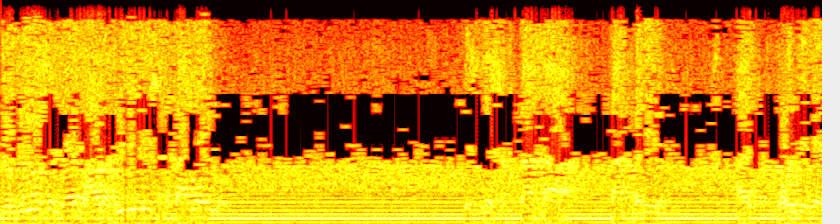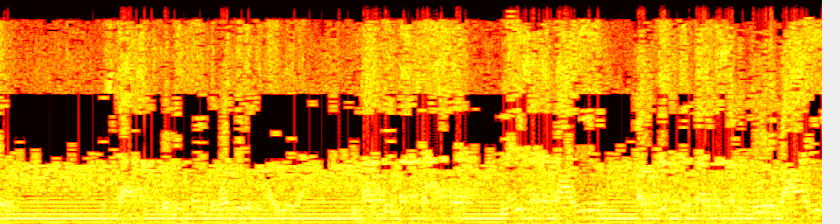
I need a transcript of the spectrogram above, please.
दुर्जनों से बैर भाव रखने में भी सत्ता जाएगी को देखेंगे तो बहुत जगह दिखाई देगा भक्ति पक्ष नहीं सकताई और दुष्ट तर्क सब दूर बहाई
